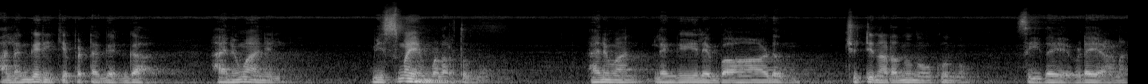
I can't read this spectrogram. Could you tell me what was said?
അലങ്കരിക്കപ്പെട്ട ഗംഗ ഹനുമാനിൽ വിസ്മയം വളർത്തുന്നു. ഹനുമാൻ ലങ്കയിലെമ്പാടും ചുറ്റി നടന്നു നോക്കുന്നു. സീത എവിടെയാണ്?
